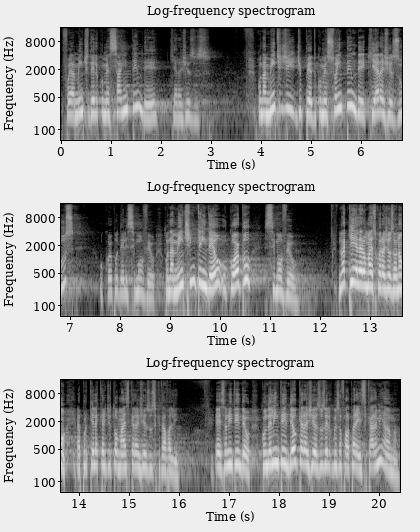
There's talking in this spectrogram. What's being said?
Foi a mente dele começar a entender que era Jesus. Quando a mente de, de Pedro começou a entender que era Jesus, o corpo dele se moveu. Quando a mente entendeu, o corpo se moveu. Não é que ele era o mais corajoso, não, é porque ele acreditou mais que era Jesus que estava ali. Ei, você não entendeu? Quando ele entendeu que era Jesus, ele começou a falar: peraí, esse cara me ama.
